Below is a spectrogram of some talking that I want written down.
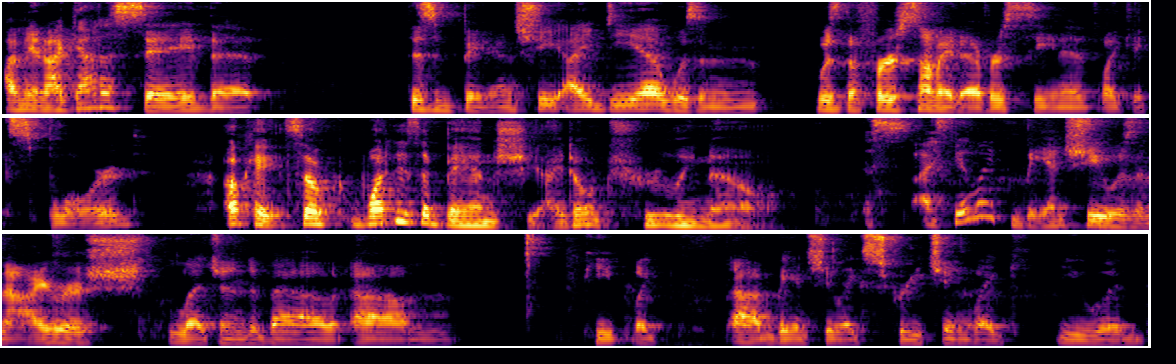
I mean, I gotta say that this banshee idea was an was the first time I'd ever seen it like explored. Okay, so what is a banshee? I don't truly know. I feel like banshee was an Irish legend about um, people like um, banshee like screeching, like you would.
